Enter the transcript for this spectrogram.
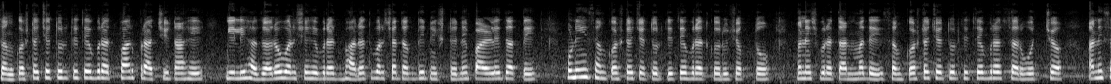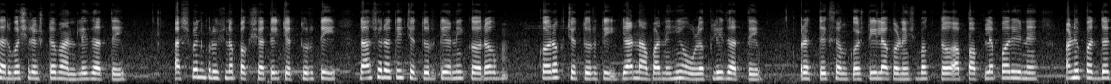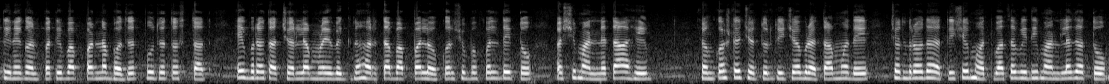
संकष्ट चतुर्थीचे व्रत फार प्राचीन आहे. गेली हजारो वर्षे हे व्रत भारतवर्षात अगदी निष्ठेने पाळले जाते. कुणीही संकष्ट चतुर्थीचे व्रत करू शकतो. गणेश व्रतांमध्ये संकष्ट चतुर्थीचे व्रत सर्वोच्च आणि सर्वश्रेष्ठ मानले जाते. अश्विन कृष्ण पक्षातील चतुर्थी दाशरथी चतुर्थी आणि करक करक चतुर्थी या नावानेही ओळखली जाते. प्रत्येक संकष्टीला गणेश भक्त आपापल्या परीने आणि पद्धतीने गणपती बाप्पांना भजत पूजत असतात. हे व्रत आचरल्यामुळे विघ्नहर्ता बाप्पा लवकर शुभफल देतो अशी मान्यता आहे. संकष्ट चतुर्थीच्या व्रतामध्ये चंद्रोदय अतिशय महत्त्वाचा विधी मानला जातो.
